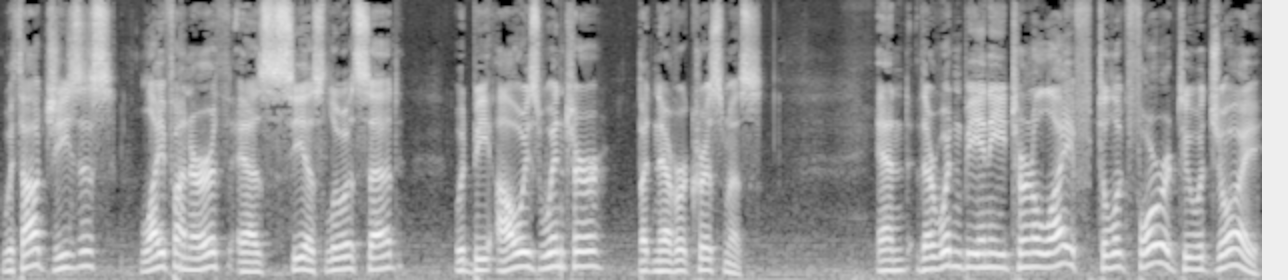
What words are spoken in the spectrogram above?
Without Jesus, Life on Earth, as C.S. Lewis said, would be always winter, but never Christmas. And there wouldn't be any eternal life to look forward to with joy.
